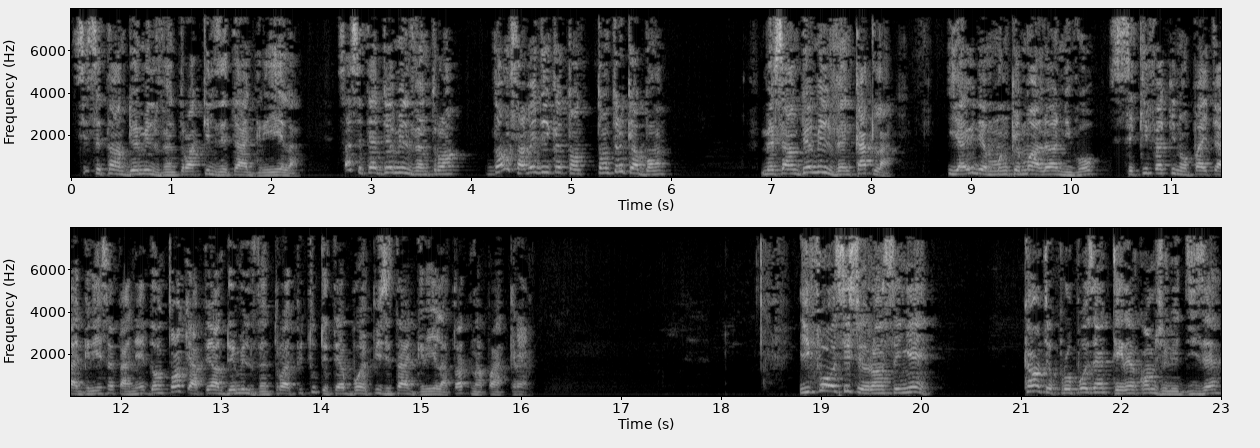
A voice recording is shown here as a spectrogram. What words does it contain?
Si c'était en 2023 qu'ils étaient agréés là, ça c'était 2023. Donc ça veut dire que ton, ton truc est bon. Mais c'est en 2024 là il y a eu des manquements à leur niveau, ce qui fait qu'ils n'ont pas été agréés cette année. Donc, toi qui as payé en 2023 et puis tout était bon et puis ils étaient agréés là, toi tu n'as pas à craindre. Il faut aussi se renseigner. Quand on te propose un terrain, comme je le disais,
